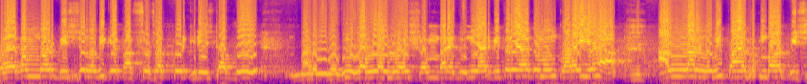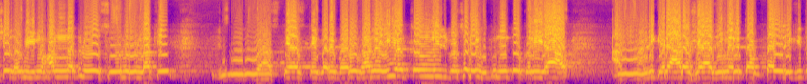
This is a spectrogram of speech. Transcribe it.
পয়গম্বর বিশ্ব নবীকে পাঁচশো সত্তর খ্রিস্টাব্দে বারোই রবিউল আউয়াল রোজ সোমবারে দুনিয়ার ভিতরে আগমন করাইয়া আল্লাহর নবী পয়গম্বর বিশ্ব নবী মোহাম্মদ রসুল্লাহকে আস্তে আস্তে করে বড় বানাইয়া চল্লিশ বছরে উপনীত করিয়া আমি মালিকের আরও আজিমের তক্তায় লিখিত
